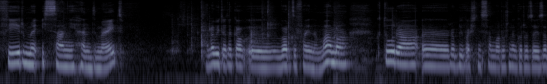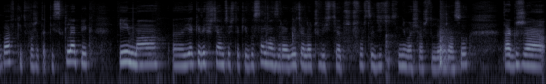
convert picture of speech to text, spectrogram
firmy Isani Handmade. Robi to taka e, bardzo fajna mama, która e, robi właśnie sama różnego rodzaju zabawki, tworzy taki sklepik i ma, e, ja kiedyś chciałam coś takiego sama zrobić, ale oczywiście przy czwórce dzieci to nie ma się aż tyle czasu, także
